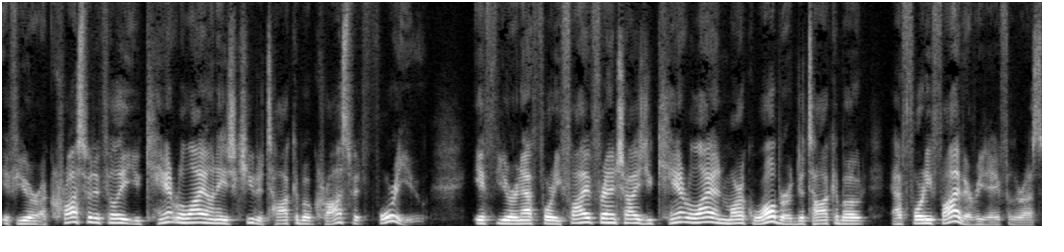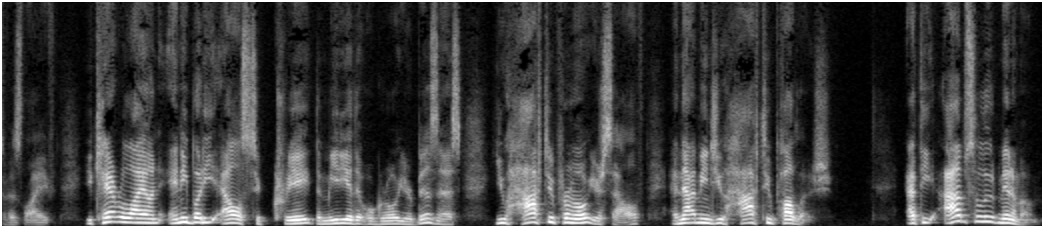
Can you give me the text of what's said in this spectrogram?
If you're a CrossFit affiliate, you can't rely on HQ to talk about CrossFit for you if you're an F45 franchise, you can't rely on Mark Wahlberg to talk about F45 every day for the rest of his life. You can't rely on anybody else to create the media that will grow your business. You have to promote yourself, and that means you have to publish. At the absolute minimum,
